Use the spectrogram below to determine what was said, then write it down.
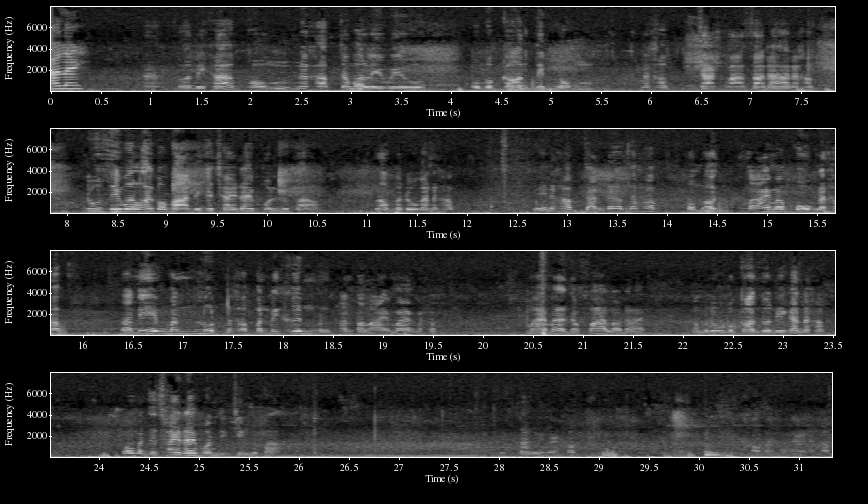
เอาเลยอ่าสวัสดีครับ ผมนะครับจะมารีวิวอุปกรณ์ติดลมนะครับ จาก Lazada นะครับ ดูซิว่าร้อยกว่าบาทนี่จะใช้ได้ผลหรือเปล่า เรามาดูกันนะครับ นี่นะครับจากเดิมนะครับ ผมเอาไม้มาปลูกนะครับ ตอนนี้มันหลุดนะครับ มันไม่ขึ้นมันอันตรายมากนะครับ ไม้มันอาจจะฟาดเราได้ เรามาดูอุปกรณ์ตัวนี้กันนะครับว่ามันจะใช้ได้ผลจริง ๆ หรือเปล่าติดตั้งยังไงครับ เข้าไปข้างในนะครับ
